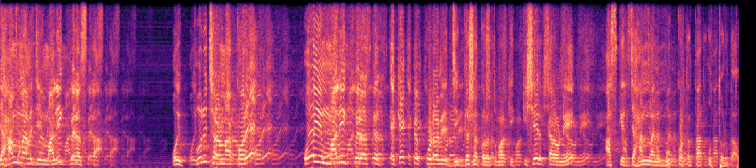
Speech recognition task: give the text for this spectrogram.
জাহান্নামে যে মালিক ফেরেশতা, ওই পরিচালনা করে ওই মালিক পেরাজকে এক একটা কোডামে জিজ্ঞাসা করো, তোমাকে কিসের কারণে আজকে জাহান নামে বুক করতে তার উত্তর দাও।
